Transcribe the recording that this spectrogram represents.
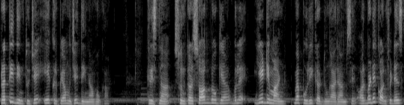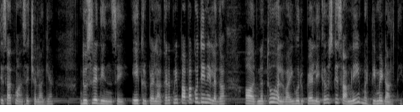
प्रतिदिन तुझे एक रुपया मुझे देना होगा कृष्णा सुनकर सॉक्ड हो गया। बोले, ये डिमांड मैं पूरी कर दूँगा आराम से और बड़े कॉन्फिडेंस के साथ वहाँ से चला गया। दूसरे दिन से एक रुपया लाकर अपने पापा को देने लगा और नथु हलवाई वो रुपया लेकर उसके सामने ही भट्टी में डालते।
